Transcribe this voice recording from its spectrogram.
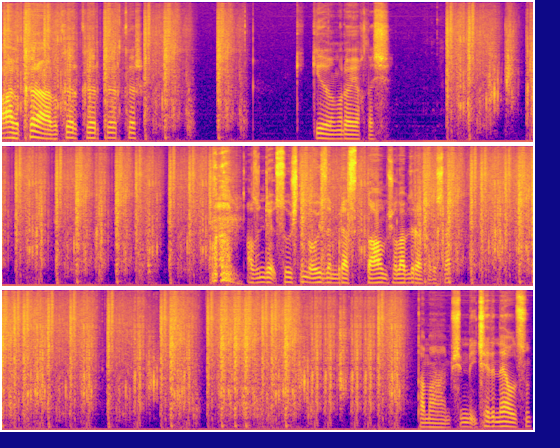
Abi kır abi kır kır kır kır. Gidiyorum oraya yaklaş. Az önce su içtim de o yüzden biraz dağılmış olabilir arkadaşlar. Tamam şimdi içeri ne olsun?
